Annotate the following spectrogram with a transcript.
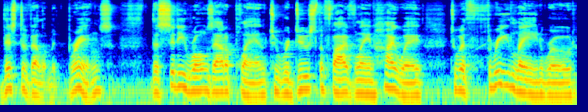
this development brings, the city rolls out a plan to reduce the five lane highway to a three lane road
